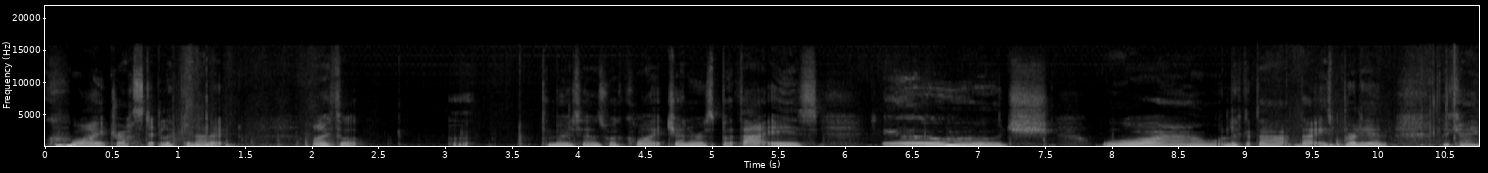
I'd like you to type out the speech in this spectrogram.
quite drastic looking at it. I thought uh, the Moterms were quite generous, but that is huge. Wow, look at that. That is brilliant. Okay,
